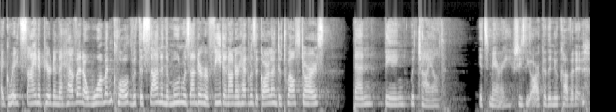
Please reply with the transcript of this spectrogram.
A great sign appeared in the heaven, a woman clothed with the sun and the moon was under her feet and on her head was a garland of 12 stars. Then being with child. It's Mary. She's the ark of the new covenant.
